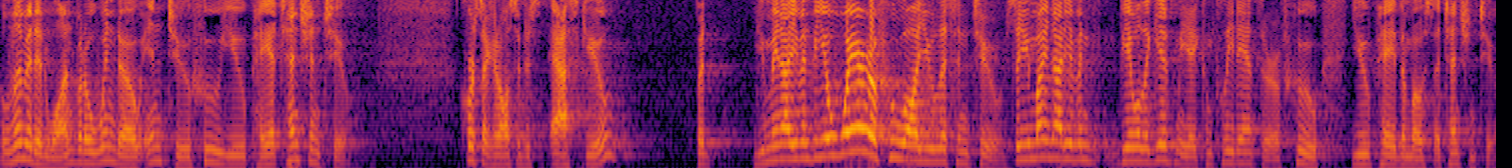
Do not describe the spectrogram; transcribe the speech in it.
a limited one, but a window into who you pay attention to. Of course, I could also just ask you, but you may not even be aware of who all you listen to. So you might not even be able to give me a complete answer of who you pay the most attention to.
